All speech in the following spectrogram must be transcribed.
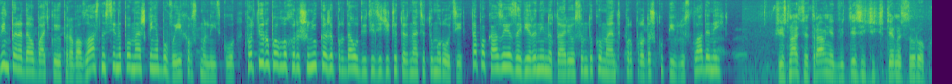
Він передав батькові права власності на помешкання, бо виїхав з Хмельницького. Квартиру Павло Хорошенюк, каже, продав у 2014 році та показує завірений нотаріусом документ про продаж купівлю, складений 16 травня 2014 року.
